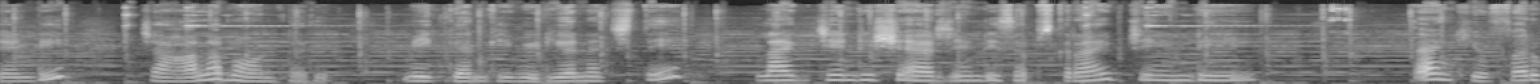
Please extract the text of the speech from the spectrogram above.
చేయండి. చాలా బాగుంటుంది. మీకు కనుక ఈ వీడియో నచ్చితే లైక్ చేయండి షేర్ చేయండి సబ్స్క్రైబ్ చేయండి. Thank you for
